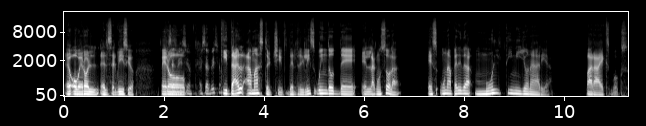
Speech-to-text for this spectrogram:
eh, overall el servicio. Pero el servicio, el servicio. quitar a Master Chief del release window de en la consola es una pérdida multimillonaria para Xbox.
